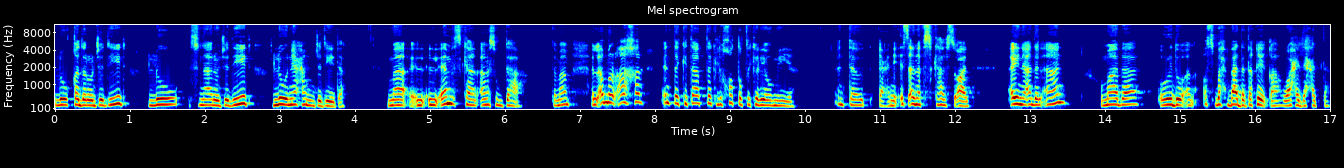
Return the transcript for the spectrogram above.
له قدر جديد له سيناريو جديد له نعم جديدة. ما الأمس كان أمس وانتهى تمام؟ الأمر الآخر أنت كتابتك لخطتك اليومية. أنت يعني اسأل نفسك هذا السؤال. أين أنا الآن؟ وماذا أريد أن أصبح بعد دقيقة واحدة حتى؟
